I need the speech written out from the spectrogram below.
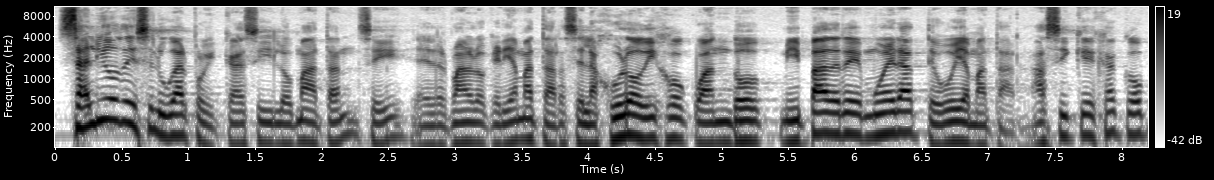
Salió de ese lugar porque casi lo matan, ¿sí? el hermano lo quería matar, se la juró, dijo, cuando mi padre muera te voy a matar. Así que Jacob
